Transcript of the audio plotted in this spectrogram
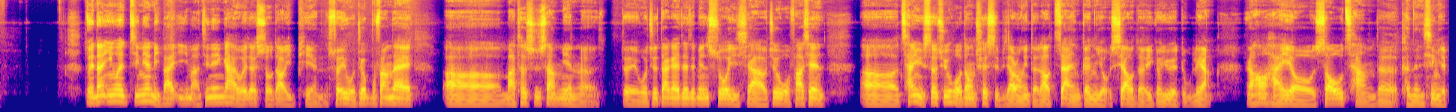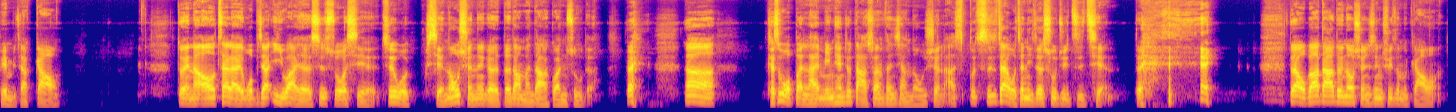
对，但因为今天礼拜一嘛，今天应该还会再收到一篇，所以我就不放在呃马特斯上面了。对我就大概在这边说一下，就我发现呃参与社区活动确实比较容易得到赞跟有效的一个阅读量，然后还有收藏的可能性也变比较高。对，然后再来，我比较意外的是说写，就是我写 Notion 那个得到蛮大的关注的。对，那可是我本来明天就打算分享 Notion 啊，不是在我整理这个数据之前。对，对啊，我不知道大家对 Notion 兴趣这么高啊。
